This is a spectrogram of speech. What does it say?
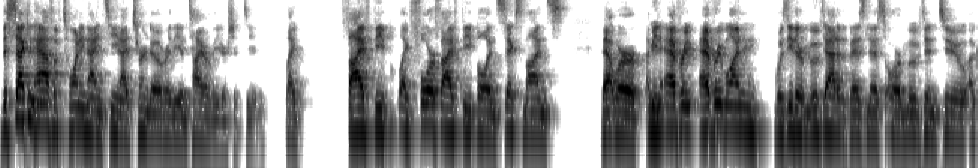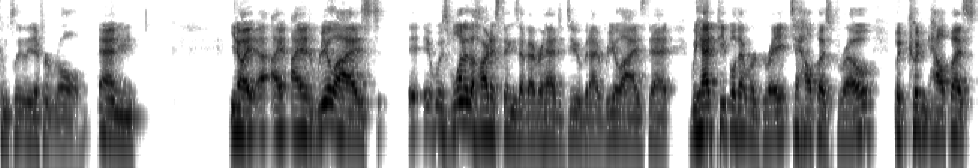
the second half of 2019, I turned over the entire leadership team, like five people, like four or five people in six months that were i mean every everyone was either moved out of the business or moved into a completely different role. And you know i i, I had realized it, it, was one of the hardest things i've ever had to do but i realized that we had people that were great to help us grow but couldn't help us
